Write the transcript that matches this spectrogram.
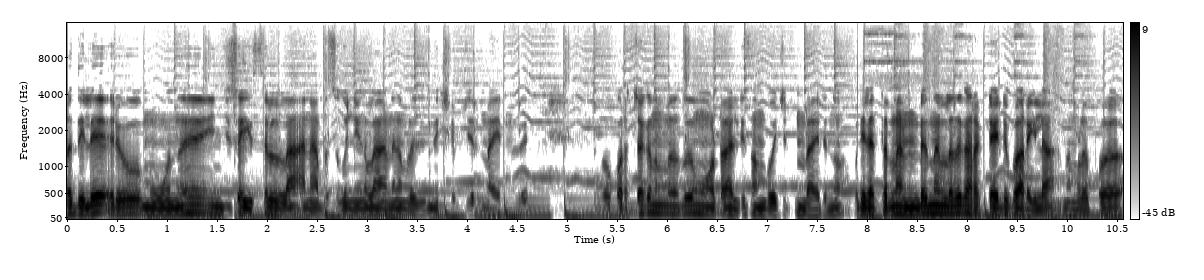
നമ്മളിതിൽ ഒരു മൂന്ന് ഇഞ്ച് സൈസിലുള്ള അനാബസ് കുഞ്ഞുങ്ങളാണ് നമ്മളിത് നിക്ഷേപിച്ചിട്ടുണ്ടായിരുന്നത്. അപ്പോൾ കുറച്ചൊക്കെ നമുക്ക് മോർട്ടാലിറ്റി സംഭവിച്ചിട്ടുണ്ടായിരുന്നു. ഇതിൽ എത്ര ഉണ്ട് എന്നുള്ളത് കറക്റ്റായിട്ട് ഇപ്പോൾ അറിയില്ല. നമ്മളിപ്പോൾ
